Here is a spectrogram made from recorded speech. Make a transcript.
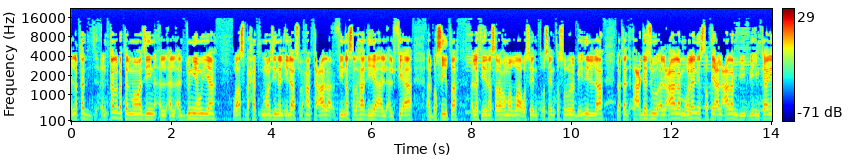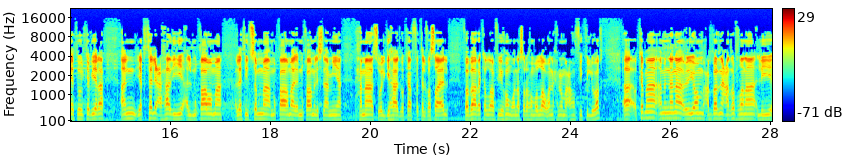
لقد انقلبت الموازين الدنيوية وأصبحت موازين الإله سبحانه وتعالى في نصر هذه الفئة البسيطة التي نصرهم الله وسينتصرون بإذن الله. لقد أعجزوا العالم ولن يستطيع العالم بإمكانيته الكبيرة أن يقتلع هذه المقاومة التي تسمى مقاومه المقاومة الإسلامية حماس والجهاد وكافة الفصائل. فبارك الله فيهم ونصرهم الله ونحن معهم في كل وقت. كما اننا اليوم عبرنا عن رفضنا ل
